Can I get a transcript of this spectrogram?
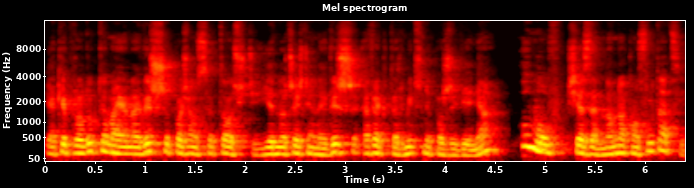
jakie produkty mają najwyższy poziom sytości i jednocześnie najwyższy efekt termiczny pożywienia? Umów się ze mną na konsultację.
